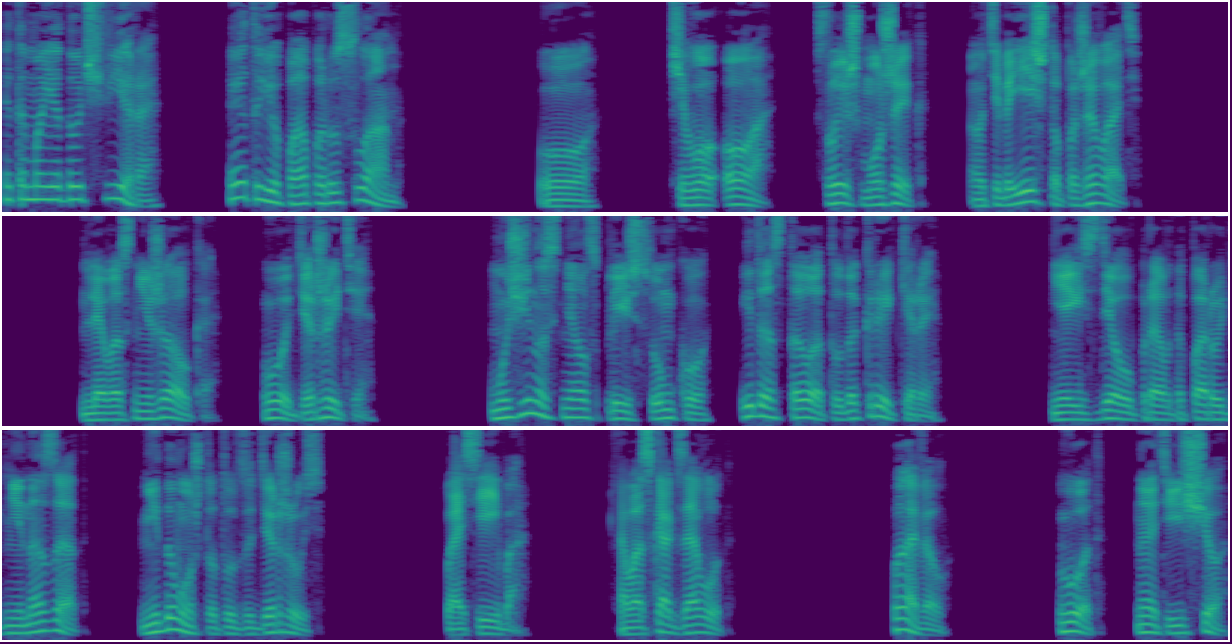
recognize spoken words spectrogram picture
Это моя дочь Вера. Это ее папа Руслан. О, чего о? Слышь, мужик, а у тебя есть что пожевать? Для вас не жалко. Вот, держите. Мужчина снял с плеч сумку и достал оттуда крекеры. Я их сделал, правда, пару дней назад. Не думал, что тут задержусь. Спасибо. А вас как зовут? Павел. Вот, нате еще.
